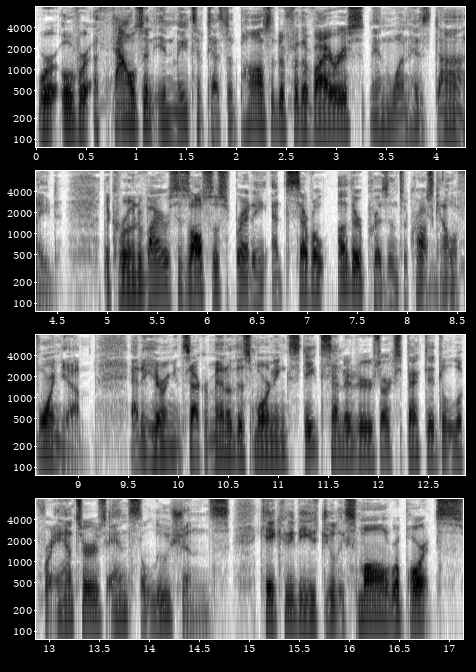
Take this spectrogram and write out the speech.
where over a thousand inmates have tested positive for the virus and one has died. The coronavirus is also spreading at several other prisons across California. At a hearing in Sacramento this morning, state senators are expected to look for answers and solutions. KQED's Julie Small reports.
